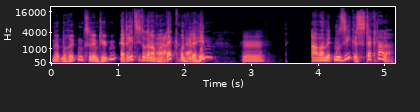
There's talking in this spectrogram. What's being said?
mit dem Rücken zu dem Typen. Er dreht sich sogar nochmal Ja, weg und ja. wieder hin. Mhm. Aber mit Musik ist es der Knaller.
